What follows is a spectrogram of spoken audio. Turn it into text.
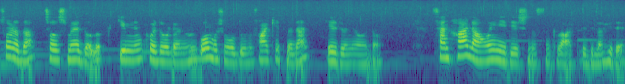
Sonra da çalışmaya dalıp geminin koridorlarının bomboş olduğunu fark etmeden geri dönüyordu. Sen hala 17 yaşındasın Clark dedi Lahiri.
